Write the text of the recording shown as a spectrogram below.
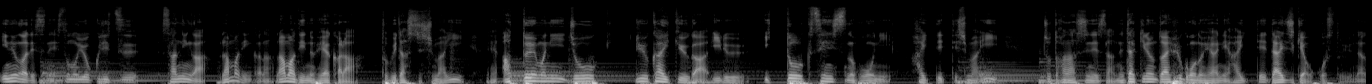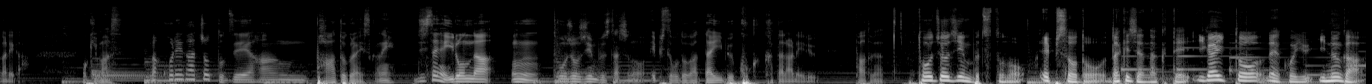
犬がですね、その翌日、3人が、ラマディンかなラマディンの部屋から飛び出してしまい、えあっという間に上流階級がいる一等船室の方に入っていってしまい、ちょっと話ですが、寝たきりの大富豪の部屋に入って大事件を起こすという流れが起きます。まあ、これがちょっと前半パートぐらいですかね。実際にはいろんな、うん、登場人物たちのエピソードがだいぶ濃く語られるパートになって登場人物とのエピソードだけじゃなくて、意外とね、こういう犬が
